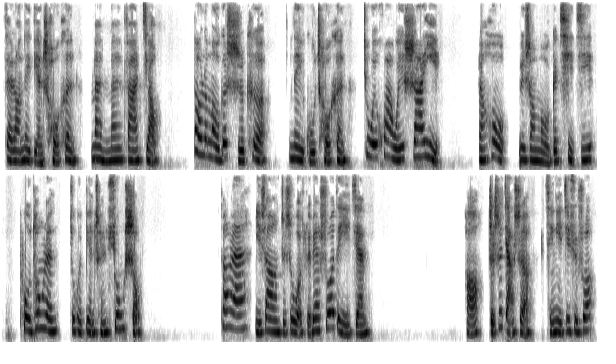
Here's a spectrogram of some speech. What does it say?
再让那点仇恨慢慢发酵，到了某个时刻，那股仇恨。”就会化为杀意，然后遇上某个契机，普通人就会变成凶手。当然，以上只是我随便说的意见。好，只是假设，请你继续说。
